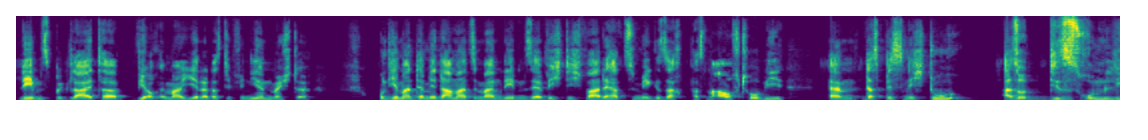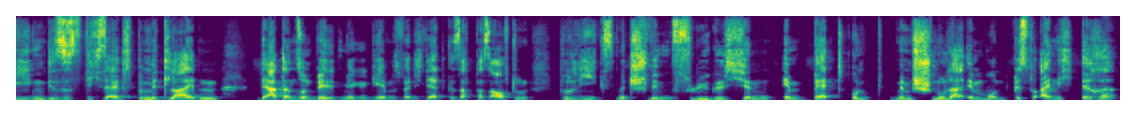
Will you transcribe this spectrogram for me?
Lebensbegleiter, wie auch immer jeder das definieren möchte. Und jemand, der mir damals in meinem Leben sehr wichtig war, der hat zu mir gesagt, pass mal auf, Tobi, ähm, das bist nicht du. Also dieses Rumliegen, dieses dich selbst bemitleiden, der hat dann so ein Bild mir gegeben, der hat gesagt, pass auf, du, du liegst mit Schwimmflügelchen im Bett und mit dem Schnuller im Mund. Bist du eigentlich irre?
